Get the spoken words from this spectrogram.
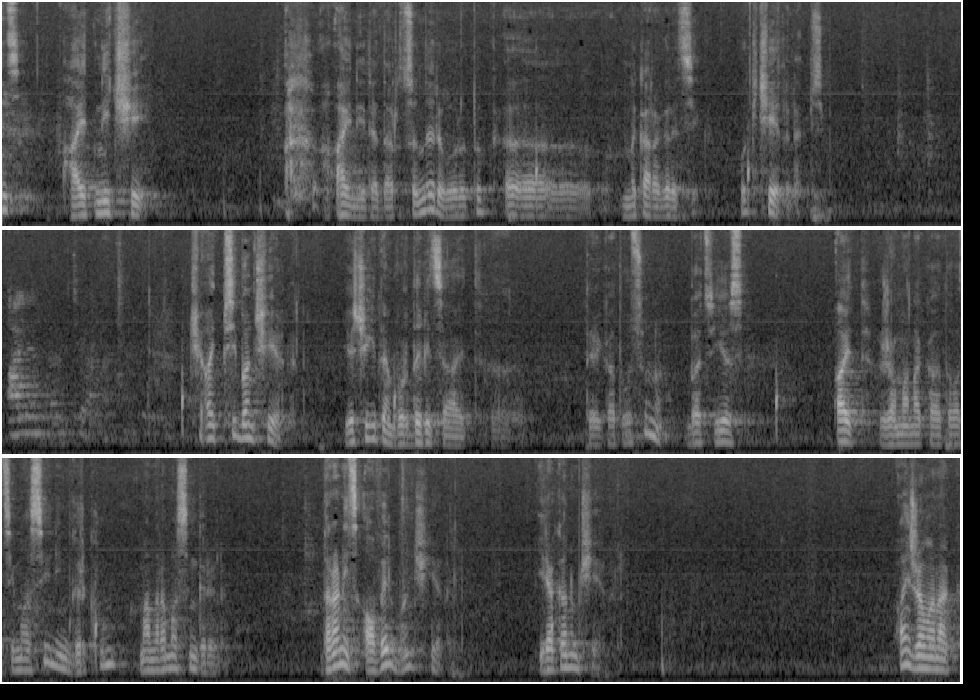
Ինձ հայտնի չի այն իրադարձությունները, որը դուք նկարագրեցիք։ Ոքի չի եղել այդպես։ Այլընտրանք չի եղել։ Չի, այդպեսի բան չի եղել։ Ես չգիտեմ որտեղից է այդ տեղեկատվությունը, բայց ես այդ ժամանակահատվածի մասին իմ գրքում մանրամասն գրել եմ։ Դրանից ավել բան չի եղել։ Իրականում չի եղել։ Այն ժամանակ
